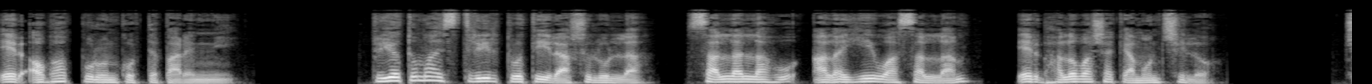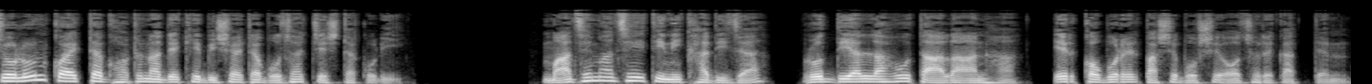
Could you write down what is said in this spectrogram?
এর অভাব পূরণ করতে পারেননি। প্রিয়তমা স্ত্রীর প্রতি রাসুলুল্লাহ সাল্লাল্লাহু আলাইহি ওয়াসাল্লাম এর ভালোবাসা কেমন ছিল? চলুন কয়েকটা ঘটনা দেখে বিষয়টা বোঝার চেষ্টা করি। মাঝে মাঝেই তিনি খাদিজা রদ্দিয়াল্লাহু তালা আনহা এর কবরের পাশে বসে অঝরে কাঁদতেন।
